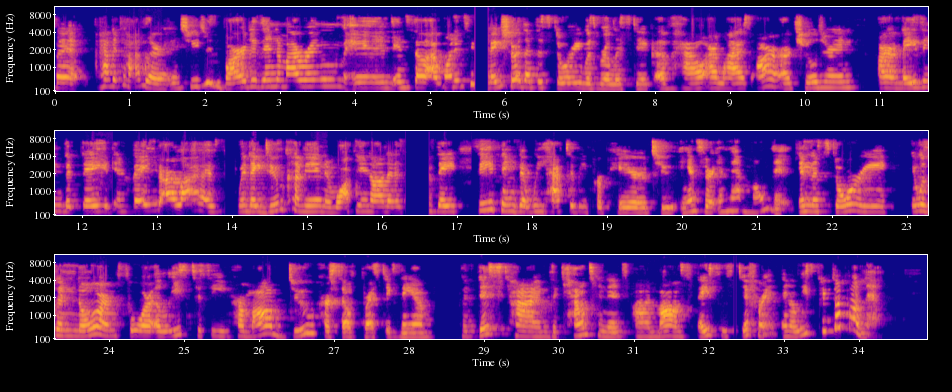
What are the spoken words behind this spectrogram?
But I have a toddler and she just barges into my room. And, and so I wanted to make sure that the story was realistic of how our lives are. Our children are amazing, but they invade our lives when they do come in and walk in on us. They see things that we have to be prepared to answer in that moment. In the story, it was a norm for Elise to see her mom do her self breast exam. But this time, the countenance on mom's face was different. And Elise picked up on that.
